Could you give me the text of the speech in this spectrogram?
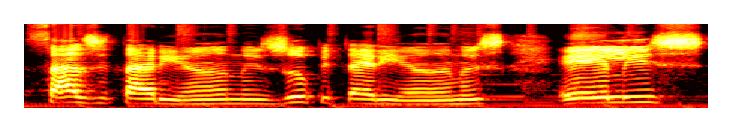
sagitarianos, jupiterianos, eles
